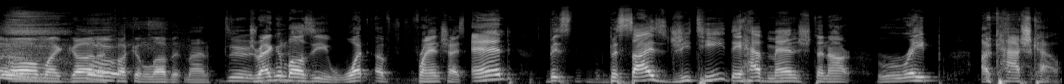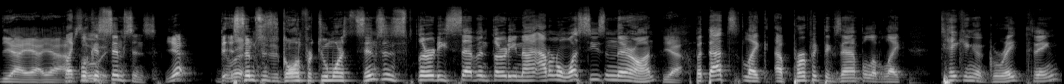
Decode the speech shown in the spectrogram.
Oh my god, I oh. fucking love it, man. Dude. Dragon Ball Z, what a franchise. And besides GT, they have managed to not rape a cash cow. Yeah, yeah, yeah. Like look at. Simpsons. Yeah. The Right. Simpsons is going for two more. Simpsons 37, 39. I don't know what season they're on. Yeah. But that's like a perfect example of like taking a great thing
